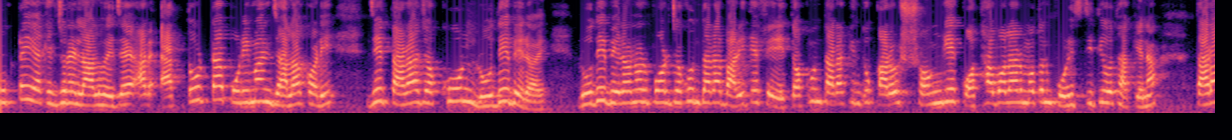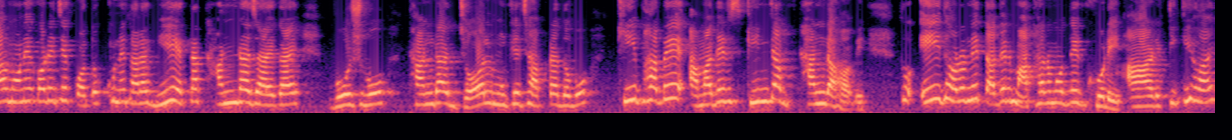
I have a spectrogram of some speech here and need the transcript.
মুখটাই এক একজনের লাল হয়ে যায়, আর এতটা পরিমাণ জ্বালা করে যে তারা যখন রোদে বেরোয়, রোদে বেরোনোর পর যখন তারা বাড়িতে ফেরে, তখন তারা কিন্তু কারোর সঙ্গে কথা বলার মতন পরিস্থিতিও থাকে না। তারা মনে করে যে কতক্ষণে তারা গিয়ে একটা ঠান্ডা জায়গায় বসবো, ঠান্ডা জল মুখে ঝাপটা দেবো কীভাবে আমাদের স্কিনটা ঠান্ডা হবে? তো এই ধরনের তাদের মাথার মধ্যে ঘোরে। আর কি কি হয়?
